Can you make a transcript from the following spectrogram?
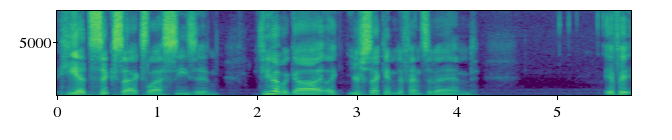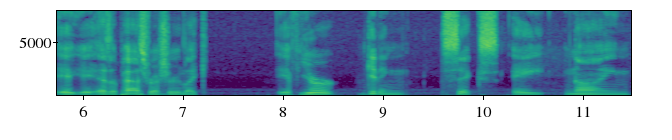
he had six sacks last season. If you have a guy like your second defensive end if it, it, it- as a pass rusher like if you're getting six eight nine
